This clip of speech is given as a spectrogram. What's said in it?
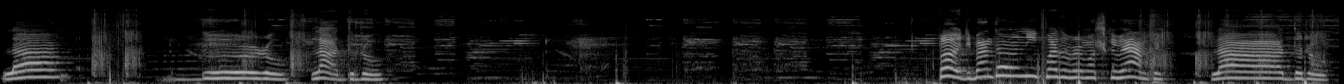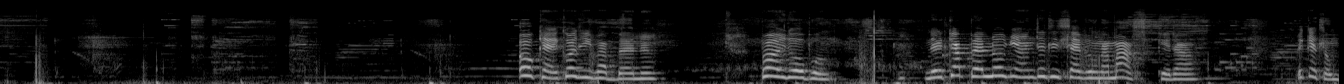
la Ladro. Ladro. Poi di pantaloni qua dovremmo scrivere anche ladro. Ok, così va bene. Poi dopo nel cappello ovviamente ti serve una maschera. Perché c'è un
